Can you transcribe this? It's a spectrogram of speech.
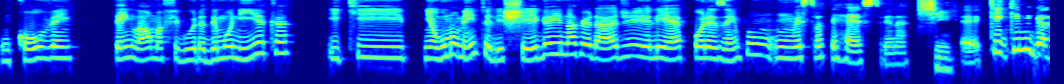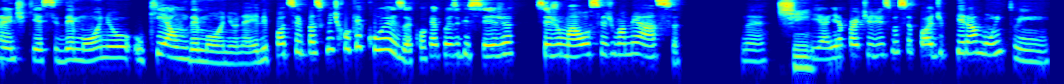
um coven, tem lá uma figura demoníaca e que em algum momento ele chega e na verdade ele é, por exemplo, um, extraterrestre, né? Sim. É, quem, quem, me garante que esse demônio, o que é um demônio, né? Ele pode ser basicamente qualquer coisa, qualquer coisa que seja, seja um mal ou seja uma ameaça né? Sim. E aí, a partir disso, você pode pirar muito em,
